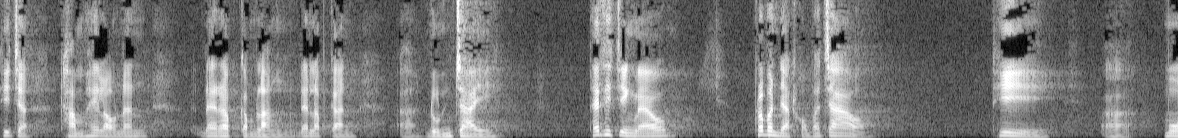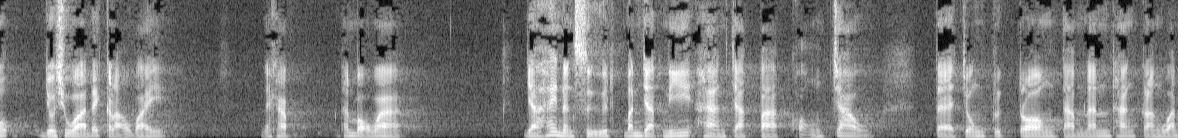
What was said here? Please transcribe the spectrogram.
ที่จะทำให้เรานั้นได้รับกำลังได้รับการหนุนใจ แท้ที่จริงแล้ว พระบัญญัติของพระเจ้า ที่โมโยชูวได้กล่าวไว้นะครับ ท่านบอกว่า อย่าให้หนังสือบัญญัตินี้ห่างจากปากของเจ้า แต่จงตรึกตรองตามนั้นทางกลางวัน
